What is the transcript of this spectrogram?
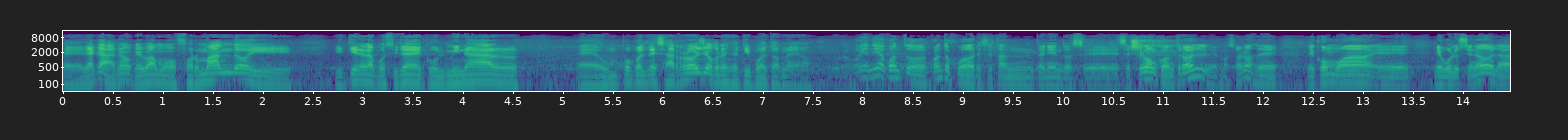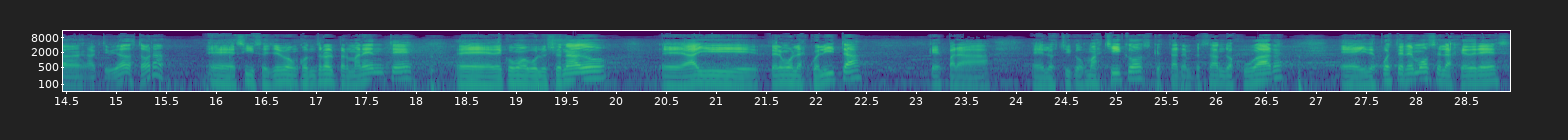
eh, de acá, ¿no? que vamos formando y, y tienen la posibilidad de culminar un poco el desarrollo con este tipo de torneo. Hoy en día, ¿cuántos, cuántos jugadores están teniendo? ¿Se, lleva un control, más o menos, de cómo ha evolucionado la actividad hasta ahora? Eh, sí, se lleva un control permanente eh, de cómo ha evolucionado. Eh, ahí tenemos la escuelita, que es para los chicos más chicos que están empezando a jugar. y después tenemos el ajedrez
